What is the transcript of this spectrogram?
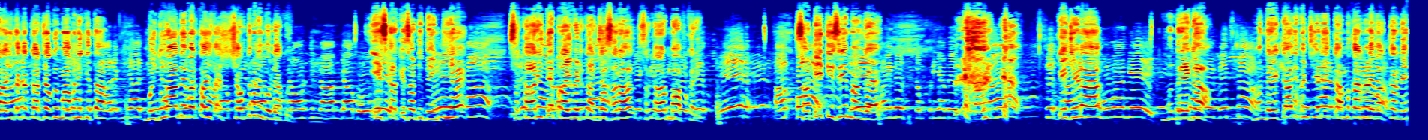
ਪਰ ਅਜੇ ਤੱਕ ਕਰਜ਼ਾ ਕੋਈ ਮਾਫ ਨਹੀਂ ਕੀਤਾ। ਮਜ਼ਦੂਰਾਂ ਦੇ ਵਰਤਾ ਅਜੇ ਤੱਕ ਸ਼ਬਦ ਵੀ ਨਹੀਂ ਬੋਲਿਆ ਕੋਈ। ਇਸ ਕਰਕੇ ਸਾਡੀ ਬੇਨਤੀ ਹੈ ਸਰਕਾਰੀ ਤੇ ਪ੍ਰਾਈਵੇਟ ਕਰਜ਼ਾ ਸਾਰਾ ਸਰਕਾਰ ਮਾਫ ਕਰੇ। ਸਾਡੀ ਤੀਸਰੀ ਮੰਗ ਹੈ ਫਾਈਨੈਂਸ ਕੰਪਨੀਆਂ ਦੇ ਕਿ ਜਿਹੜਾ ਮਨਰੇਗਾ ਮਨਰੇਗਾ ਦੇ ਵਿੱਚ ਜਿਹੜੇ ਕੰਮ ਕਰਨ ਵਾਲੇ ਵਰਕਰ ਨੇ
